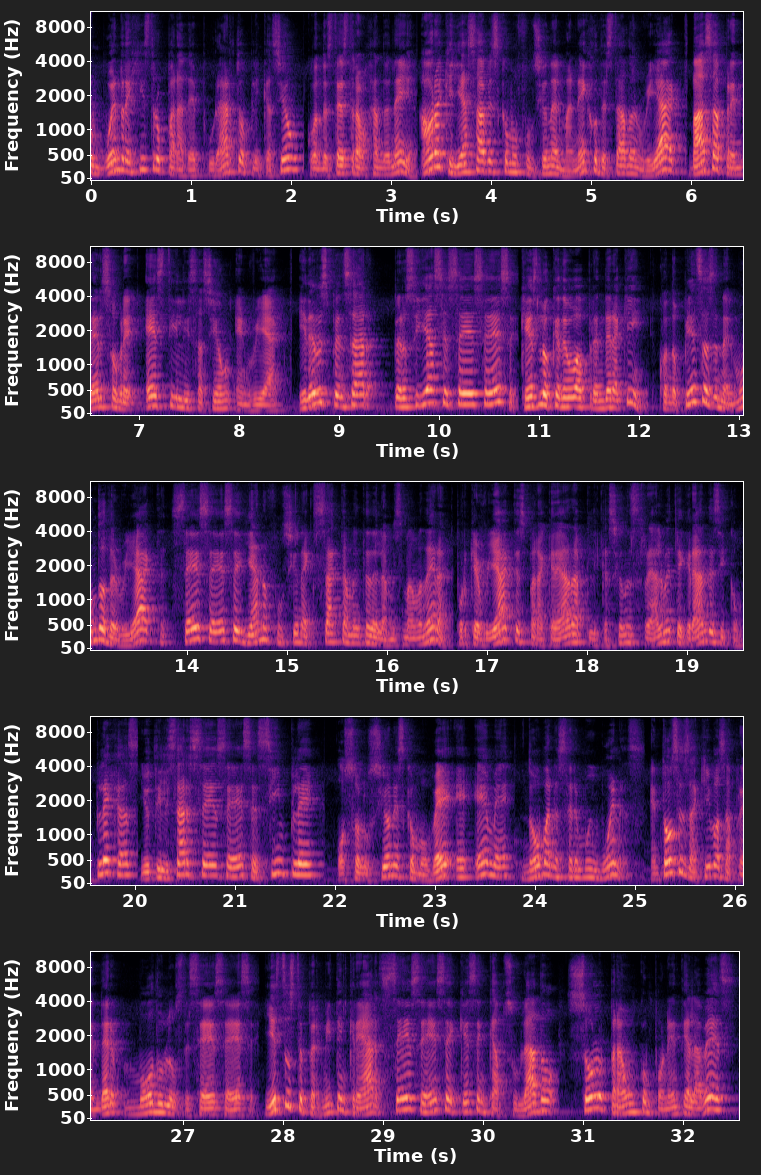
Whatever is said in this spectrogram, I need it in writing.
un buen registro para depurar tu aplicación cuando estés trabajando en ella. Ahora que ya sabes cómo funciona el manejo de estado en React, vas a aprender sobre estilización en React. Y debes pensar, pero si ya sé CSS, ¿qué es lo que debo aprender aquí? Cuando piensas en el mundo de React, CSS ya no funciona exactamente de la misma manera, porque React es para crear aplicaciones realmente grandes y complejas y utilizar CSS simple o soluciones como BEM no van a ser muy buenas. Entonces aquí vas a aprender módulos de CSS y estos te permiten crear CSS que es encapsulado solo para un componente a la vez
